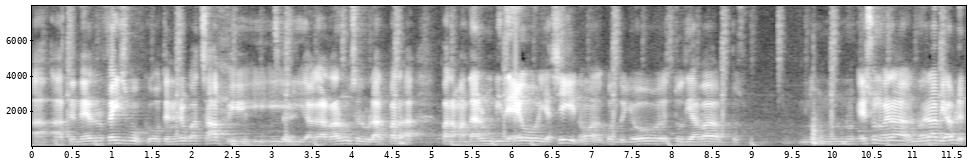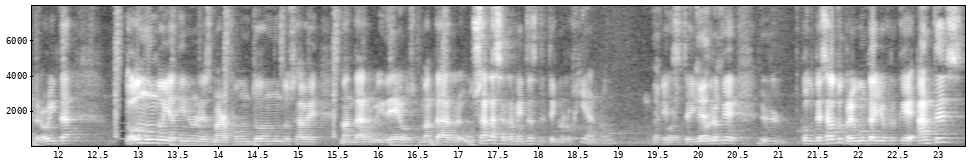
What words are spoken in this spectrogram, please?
a- a tener Facebook o tener WhatsApp y, y- y- Sí. y agarrar un celular para, para mandar un video y así, ¿no? Cuando yo estudiaba, pues no, no- no- eso no era, no era viable, pero ahorita todo el mundo ya tiene un smartphone, todo el mundo sabe mandar videos, mandar, usar las herramientas de tecnología, ¿no? De acuerdo. Este, ¿Qué- yo creo que, contestando tu pregunta, yo creo que antes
